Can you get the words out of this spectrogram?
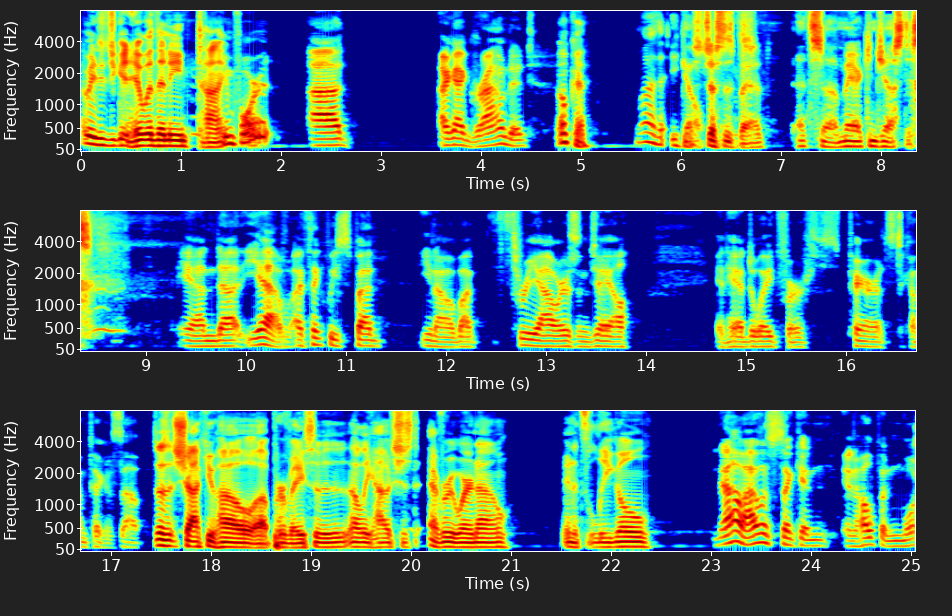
I mean, did you get hit with any time for it? Uh, I got grounded, Okay, well, there you go. it's just as bad. That's uh, American justice. And uh, yeah, I think we spent you know, about three hours in jail and had to wait for parents to come pick us up. Does it shock you how uh, pervasive it is? Like how it's just everywhere now, and it's legal. No, I was thinking and hoping more,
